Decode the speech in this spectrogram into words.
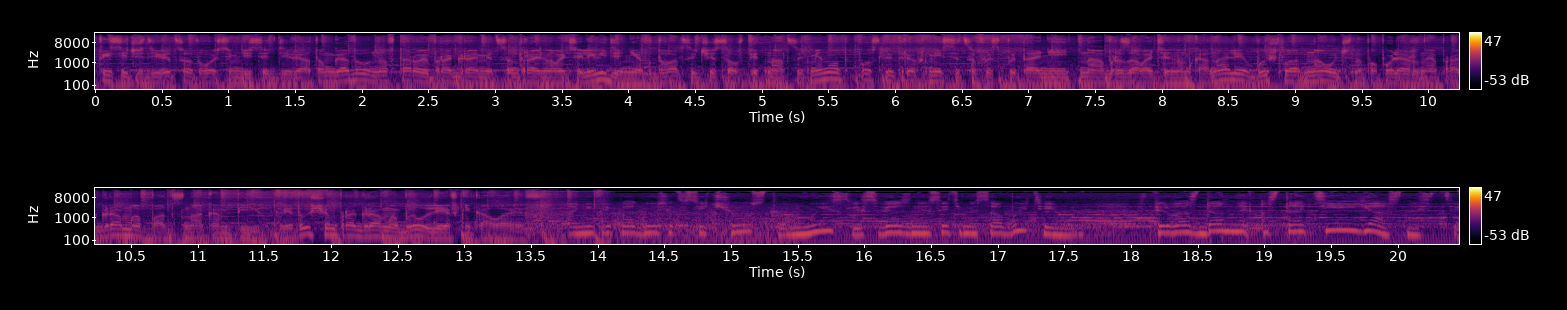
В 1989 году на второй программе Центрального телевидения в 20 часов 15 минут после трех месяцев испытаний на образовательном канале вышла научно-популярная программа под знаком Пи. Ведущим программы был Лев Николаев. Они преподносят все чувства, мысли, связанные с этими событиями, в первозданной остроте и ясности.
